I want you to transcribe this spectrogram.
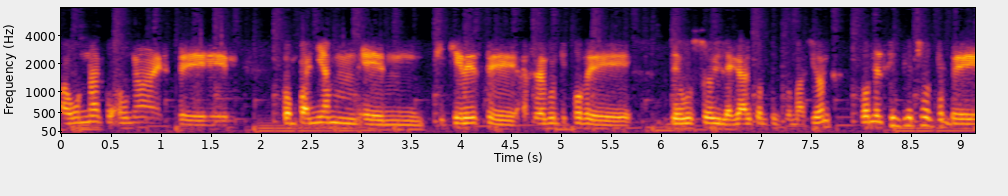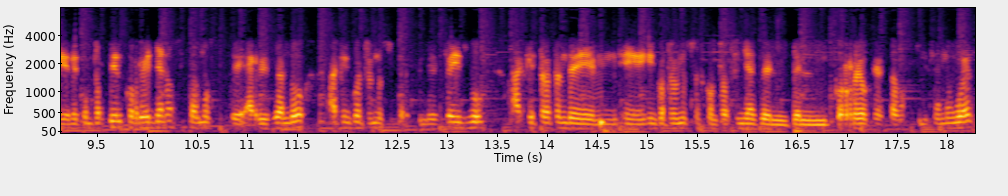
a una, a una este, compañía en- que quiere este, hacer algún tipo de, de uso ilegal con tu información, con el simple hecho de, compartir el correo ya nos estamos este, arriesgando a que encuentren nuestro perfil de Facebook, a que traten de mm, eh, encontrar nuestras contraseñas del, del correo que estamos utilizando en web,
